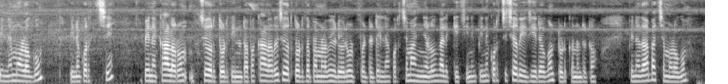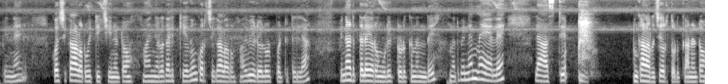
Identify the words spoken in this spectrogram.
പിന്നെ മുളകും പിന്നെ കുറച്ച് പിന്നെ കളറും ചേർത്ത് കൊടുത്തിട്ടുണ്ട്. അപ്പോൾ കളറ് ചേർത്ത് കൊടുത്തപ്പോൾ നമ്മളെ വീഡിയോയിൽ ഉൾപ്പെട്ടിട്ടില്ല. കുറച്ച് മഞ്ഞളും കലക്കിച്ചിനും. പിന്നെ കുറച്ച് ചെറിയ ജീരകവും ഇട്ട് കൊടുക്കുന്നുണ്ട് കേട്ടോ പിന്നെ അതാ പച്ചമുളകും. പിന്നെ കുറച്ച് കളർ ഉറ്റിച്ചിന് കേട്ടോ മഞ്ഞൾ കലക്കിയതും കുറച്ച് കളറും. അത് വീഡിയോയിൽ ഉൾപ്പെട്ടിട്ടില്ല. പിന്നെ അടുത്ത ലെയറും കൂടി ഇട്ട് കൊടുക്കുന്നുണ്ട്. എന്നിട്ട് പിന്നെ മേലെ ലാസ്റ്റ് കളർ ചേർത്ത് കൊടുക്കുകയാണ് കേട്ടോ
